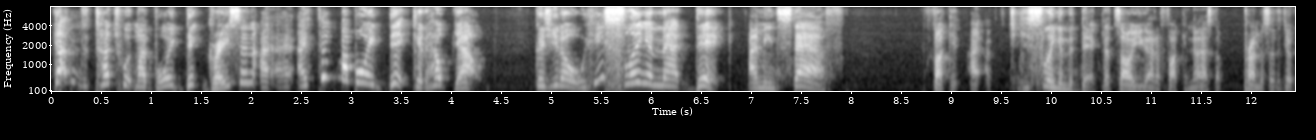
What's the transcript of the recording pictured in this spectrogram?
gotten in touch with my boy Dick Grayson? I, I, I think my boy Dick could help you out. Because, you know, he's slinging that dick. I mean, staff. Fuck it. I, he's slinging the dick. That's all you gotta fucking know. That's the premise of the joke.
